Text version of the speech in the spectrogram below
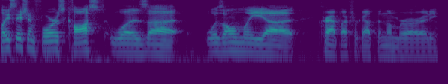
PlayStation 4's cost was uh, was only uh, crap. I forgot the number already.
